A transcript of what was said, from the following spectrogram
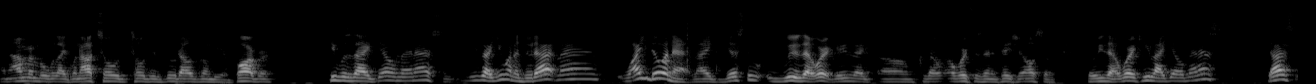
And I remember like when I told told this dude I was gonna be a barber, he was like, "Yo, man, that's." He's like, "You want to do that, man? Why you doing that? Like, just do." We was at work. He's like, um, because I, I work for sanitation also. So he's at work. He like, "Yo, man, that's that's."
